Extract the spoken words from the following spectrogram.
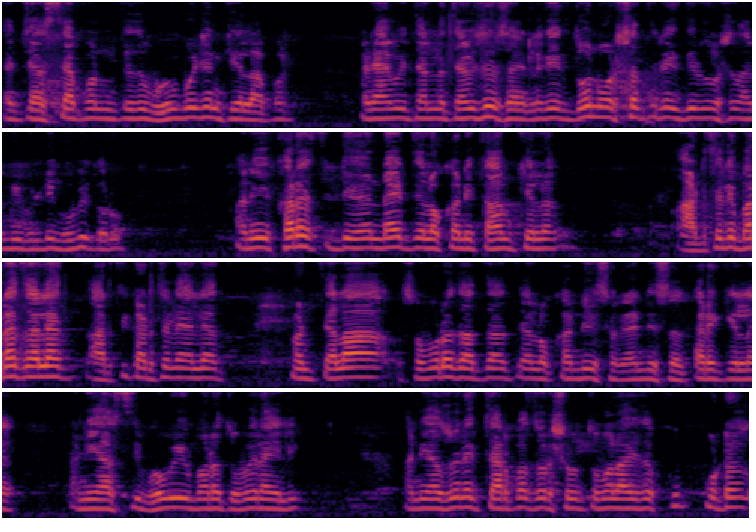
त्यांच्या हस्ते आपण त्याचं भूमिपूजन केलं आपण. आणि आम्ही त्यांना त्यावेळेस सांगितलं की एक दोन वर्षात तरी एक दीड वर्षात आम्ही बिल्डिंग उभी करू. आणि खरंच डे नाईट त्या लोकांनी काम केलं. अडचणी बऱ्याच आल्यात आर्थिक अडचणी आल्यात पण त्याला समोर जाता त्या लोकांनी सगळ्यांनी सहकार्य केलं आणि आज ती भव्य इमारत उभी राहिली. आणि अजून एक चार पाच वर्ष तुम्हाला याचं खूप मोठं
